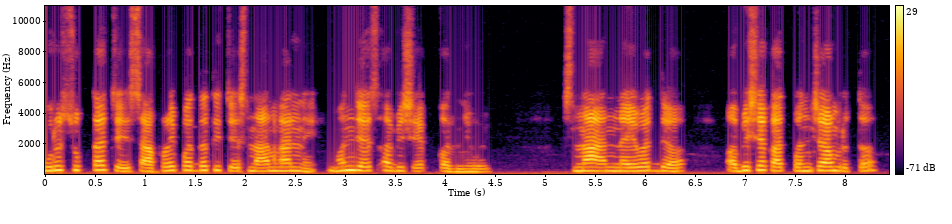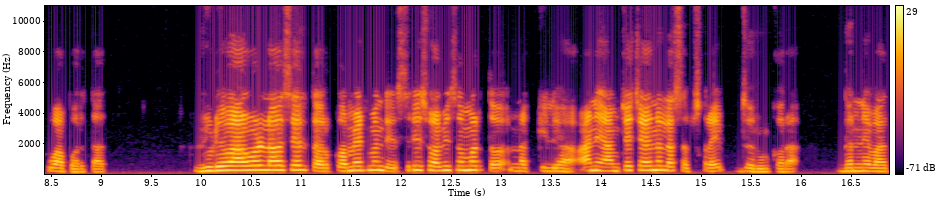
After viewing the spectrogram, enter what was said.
पुरुष सुक्ताचे साखळी पद्धतीचे स्नान घालणे म्हणजेच अभिषेक करणे होय. स्नान नैवेद्य अभिषेकात पंचामृत वापरतात. व्हिडिओ आवडला असेल तर कमेंटमध्ये श्री स्वामी समर्थ नक्की लिहा आणि आमच्या चॅनलला सबस्क्राईब जरूर करा. धन्यवाद.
